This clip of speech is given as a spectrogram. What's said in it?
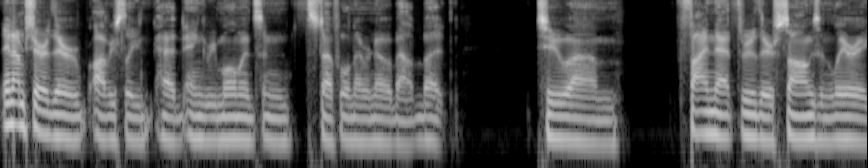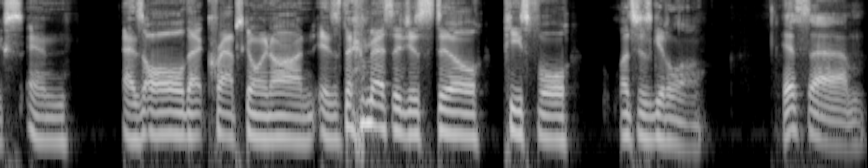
And I'm sure they're obviously had angry moments and stuff we'll never know about, but to um find that through their songs and lyrics and as all that crap's going on is their message is still peaceful. Let's just get along. It's um,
